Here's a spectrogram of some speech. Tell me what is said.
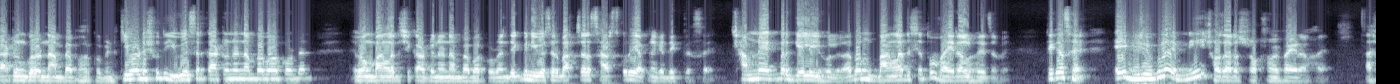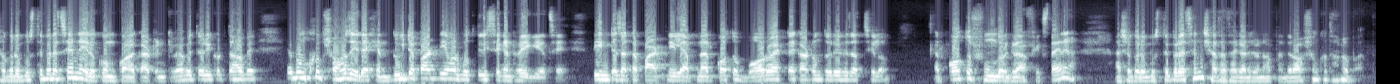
কার্টুনগুলোর নাম ব্যবহার করবেন। কিওয়ার্ডে শুধু ইউএস এর কার্টুনের নাম ব্যবহার করবেন এবং বাংলাদেশি কার্টুনের নাম ব্যবহার করবেন। দেখবেন ইউএস এর বাচ্চারা সার্চ করেই আপনাকে দেখতেছে। সামনে একবার গেলেই হলো এবং বাংলাদেশে তো ভাইরাল হয়ে যাবে, ঠিক আছে? এই ভিডিওগুলো এমনি সচরাচর সবসময় ভাইরাল হয়। আশা করি বুঝতে পেরেছেন এরকম কার্টুন কীভাবে তৈরি করতে হবে এবং খুব সহজেই দেখেন, দুইটা পার্ট দিয়ে আমার বত্রিশ সেকেন্ড হয়ে গিয়েছে। তিনটে চারটা পার্ট নিলে আপনার কত বড় একটা কার্টুন তৈরি হয়ে যাচ্ছিল। আর কত সুন্দর গ্রাফিক্স তাই না? আশা করি বুঝতে পেরেছেন। সাথে থাকার জন্য আপনাদের অসংখ্য ধন্যবাদ।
